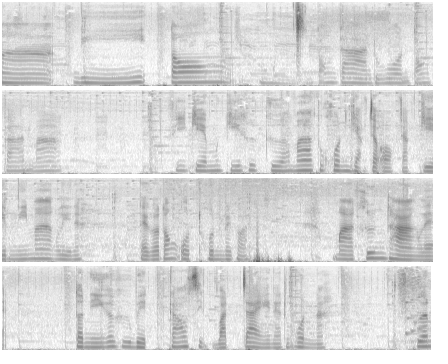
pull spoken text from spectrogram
มาดีต้องต้องการทุกคนต้องการมากฟรีเกมเมื่อกี้คือเกลือมากทุกคนอยากจะออกจากเกมนี้มากเลยนะ แต่ก็ต้องอดทนไปก่อน มาครึ่งทางแล้ว ตอนนี้ก็คือเบ็ด 90 วัดใจนะทุกคนนะ เพื่อน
